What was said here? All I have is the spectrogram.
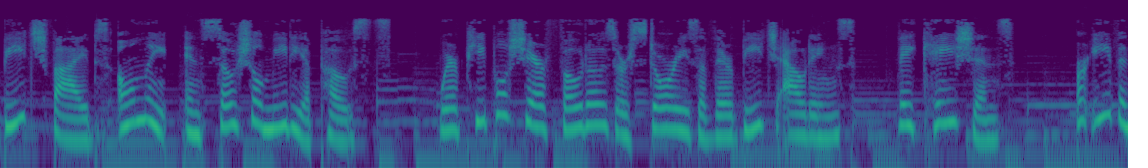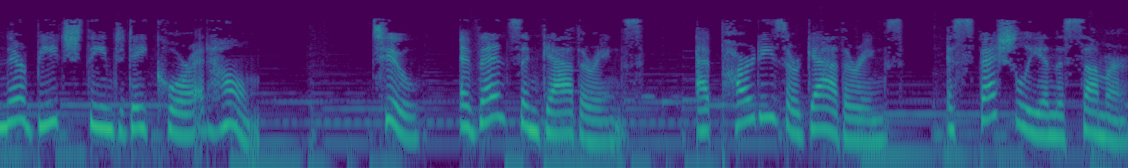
beach vibes only in social media posts, where people share photos or stories of their beach outings, vacations, or even their beach-themed decor at home. 2. Events and gatherings. At parties or gatherings, especially in the summer,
